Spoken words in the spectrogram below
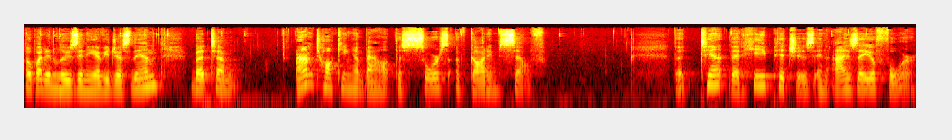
Hope i didn't lose any of you just then. But um, i'm talking about the source of god himself. The tent that he pitches in isaiah 4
